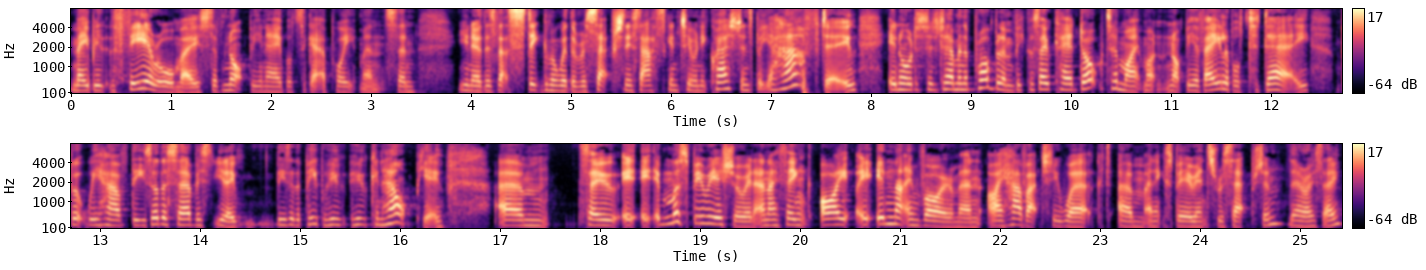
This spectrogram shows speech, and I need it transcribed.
maybe the fear almost of not being able to get appointments. And, you know, there's that stigma with the receptionist asking too many questions, but you have to in order to determine the problem because, okay, a doctor might might not be available today, but we have these other service, you know, these are the people who, who can help you. Um, so it, it must be reassuring. And I think I, in that environment, I have actually worked um, and experienced reception, dare I say.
